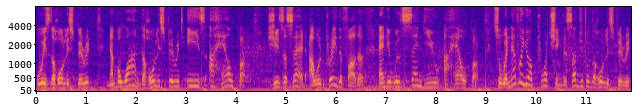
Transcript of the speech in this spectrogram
Who is the Holy Spirit? Number one, the Holy Spirit is a helper. Jesus said, I will pray the Father and He will send you a helper. So, whenever you're approaching the subject of the Holy Spirit,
